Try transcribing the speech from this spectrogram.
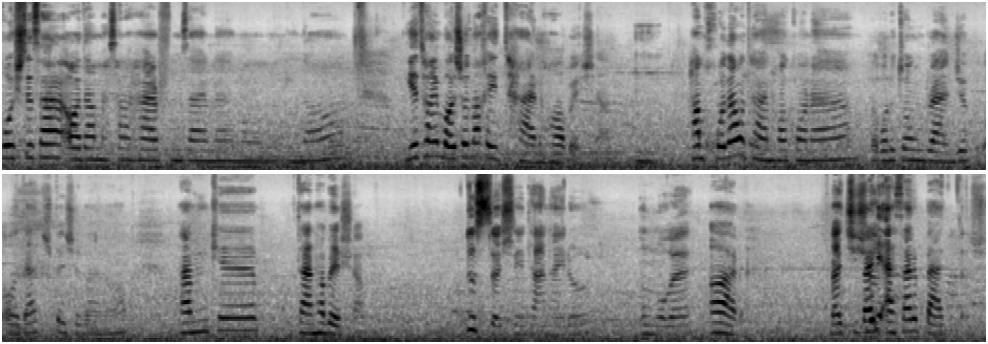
پشت سر آدم مثلا حرف می‌زنن و اینا یه تایم باعث شد من خیلی تنها بشم. هم خودم رو تنها کنم به قول تو اون رنج عادتش بشه بنا همین که تنها بشم. دوست داشتین تنهایی رو؟ اون موقع؟ آره. بعد چی شد؟ ولی اثر بد داشت.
